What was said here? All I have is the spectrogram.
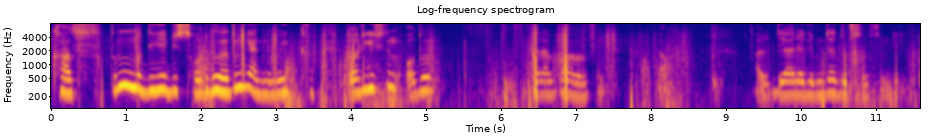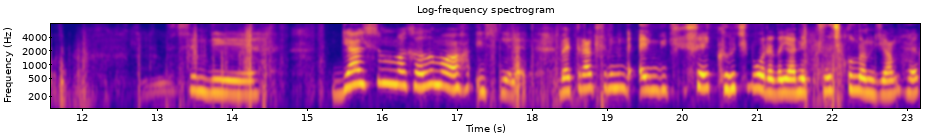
kastım mı diye bir sorguladım kendimi. Doğru geçtim odun taraftan aldım çünkü. Tamam. Abi diğer elimde dursun şimdilik. Şimdi gelsin bakalım o iskelet. Betrak sürümünde en güçlü şey kılıç bu arada. Yani kılıç kullanacağım hep.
